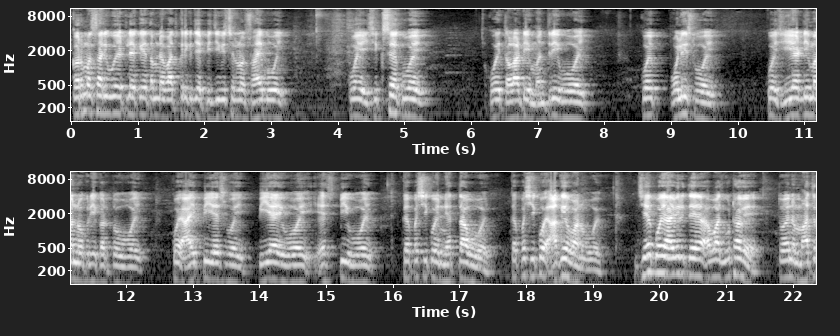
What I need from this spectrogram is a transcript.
કર્મચારી હોય એટલે કે તમને વાત કરી કે જે પીજીવીસીએલનો સાહેબ હોય, કોઈ શિક્ષક હોય, કોઈ તલાટી મંત્રી હોય, કોઈ પોલીસ હોય, કોઈ જીઆરડીમાં નોકરી કરતો હોય, કોઈ આઈપીએસ હોય, પીઆઈ હોય, એસપી હોય, કે પછી કોઈ નેતા હોય, કે પછી કોઈ આગેવાન હોય. જે કોઈ આવી રીતે અવાજ ઉઠાવે તો એને માત્ર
